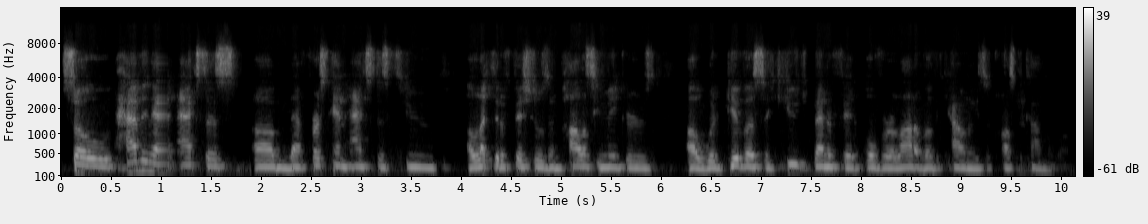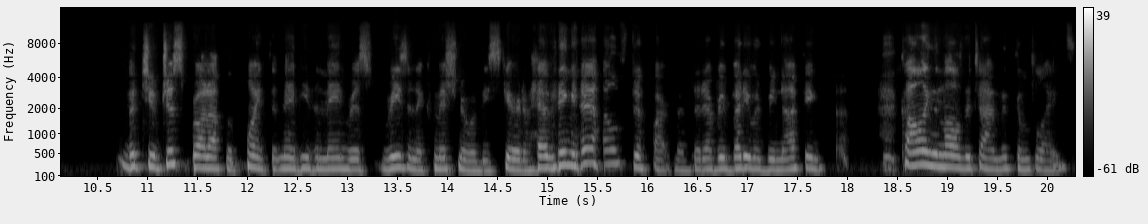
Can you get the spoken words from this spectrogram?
So having that access, um, that firsthand access to elected officials and policymakers uh, would give us a huge benefit over a lot of other counties across the Commonwealth. But you've just brought up a point that maybe the main risk, reason a commissioner would be scared of having a health department, that everybody would be knocking, calling them all the time with complaints.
